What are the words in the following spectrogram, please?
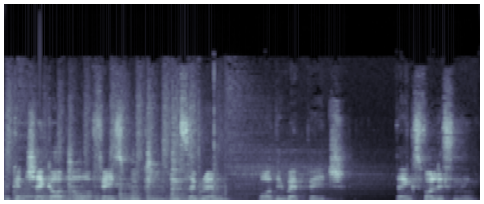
you can check out our Facebook, Instagram, or the webpage. Thanks for listening.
